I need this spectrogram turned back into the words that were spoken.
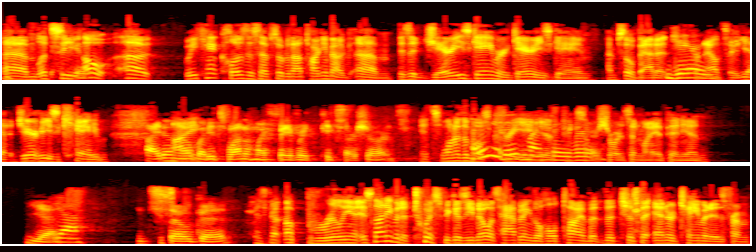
Um, let's see. Oh, uh, we can't close this episode without talking about um, is it Geri's game or Gary's game? I'm so bad at Jerry. pronouncing. Yeah, Geri's game. I don't know, I- but it's one of my favorite Pixar shorts. It's one of the most think it is my creative. Pixar shorts, in my opinion. Yeah, Yeah. it's so good. It's got a brilliant. It's not even a twist because you know what's happening the whole time, but the, just the entertainment is from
